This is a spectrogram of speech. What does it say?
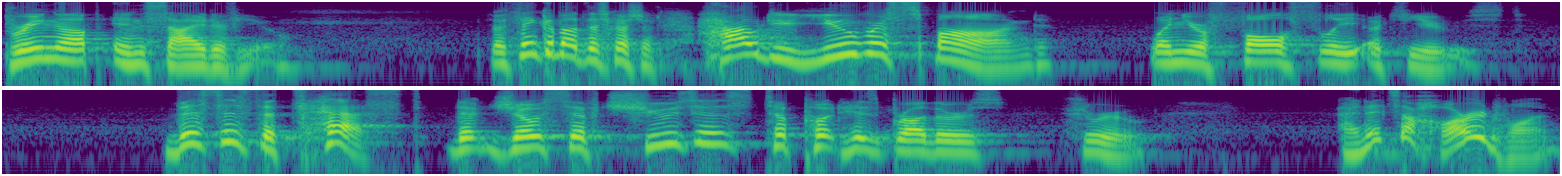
bring up inside of you? So think about this question How do you respond when you're falsely accused? This is the test that Joseph chooses to put his brothers through. And it's a hard one.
